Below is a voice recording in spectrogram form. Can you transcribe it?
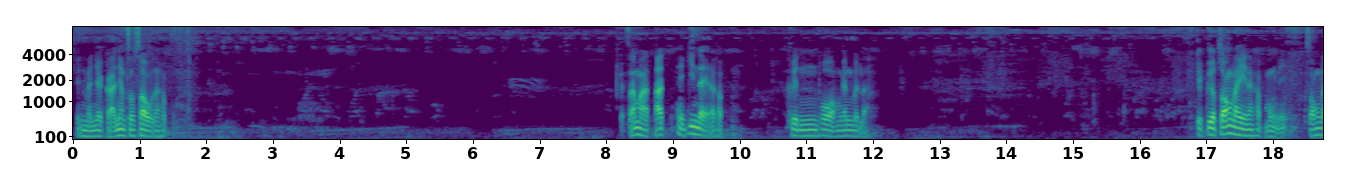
เป็นบรรยากาศยามเศร้าๆนะครับก็สามารถตัดให้กินได้แล้วครับ ขึ้นพร้อมกันหมดละจะเกือบสองไรนะครับมองนี้สองไร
